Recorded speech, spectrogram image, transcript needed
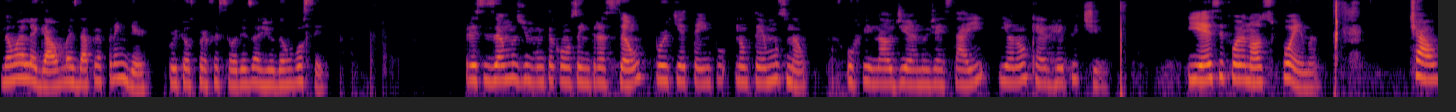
Não é legal, mas dá para aprender, porque os professores ajudam você. Precisamos de muita concentração, porque tempo não temos não. O final de ano já está aí e eu não quero repetir. E esse foi o nosso poema. Tchau!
